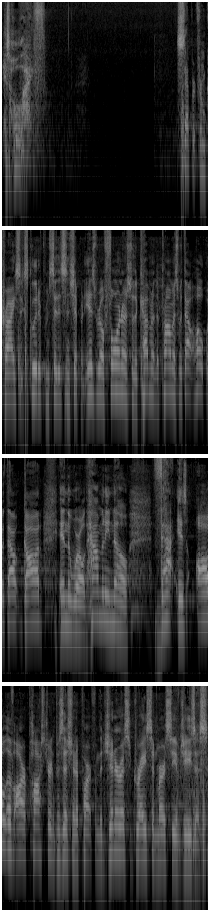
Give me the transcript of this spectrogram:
his whole life. Separate from Christ, excluded from citizenship in Israel, foreigners for the covenant, the promise, without hope, without God in the world. How many know that is all of our posture and position apart from the generous grace and mercy of Jesus?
